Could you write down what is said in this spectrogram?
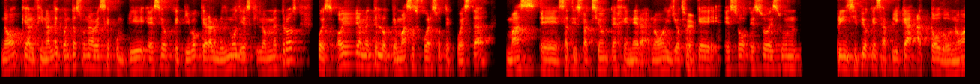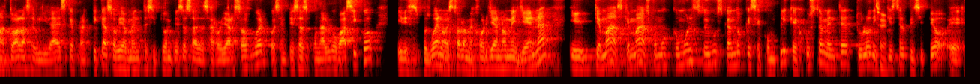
¿no? Que al final de cuentas, una vez que cumplí ese objetivo, que era el mismo 10 kilómetros, pues obviamente lo que más esfuerzo te cuesta, más eh, satisfacción te genera, ¿no? Y yo creo que eso, eso es un, principio que se aplica a todo, ¿no? A todas las habilidades que practicas. Obviamente, si tú empiezas a desarrollar software, pues empiezas con algo básico y dices, pues bueno, esto a lo mejor ya no me llena. ¿Y qué más? ¿Qué más? ¿Cómo, cómo le estoy buscando que se complique? Justamente tú lo dijiste al principio, eh,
